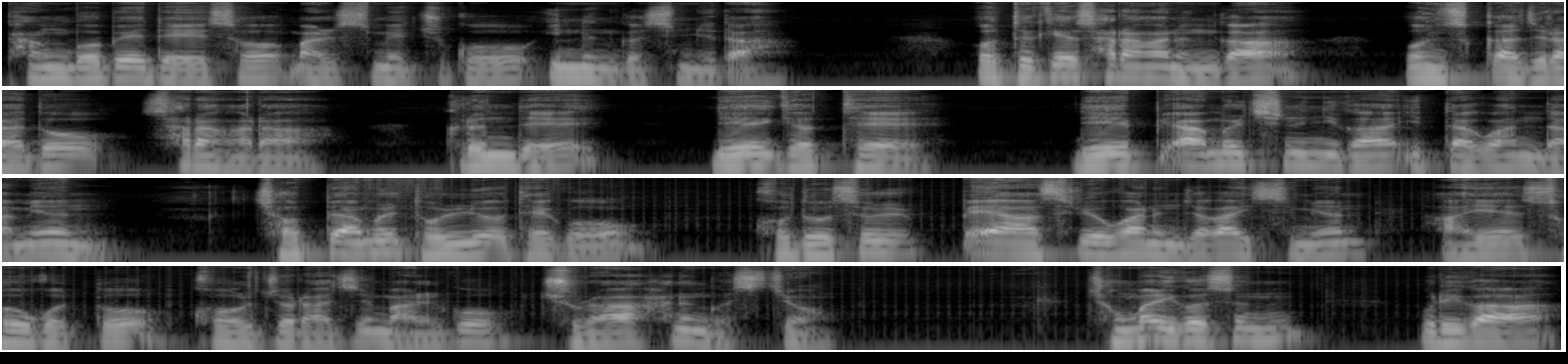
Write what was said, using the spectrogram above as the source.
방법에 대해서 말씀해 주고 있는 것입니다. 어떻게 사랑하는가? 원수까지라도 사랑하라. 그런데 내 곁에 내 뺨을 치는 이가 있다고 한다면 저 뺨을 돌려대고 겉옷을 빼앗으려고 하는 자가 있으면 아예 속옷도 거절하지 말고 주라 하는 것이죠. 정말 이것은 우리가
